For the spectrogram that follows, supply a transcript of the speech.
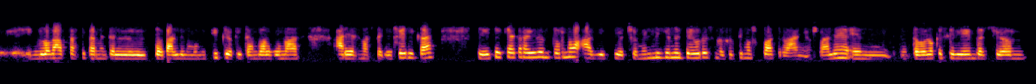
eh, engloba prácticamente el total del municipio, quitando algunas áreas más periféricas, se dice que ha traído en torno a 18.000 millones de euros en los últimos cuatro años, ¿vale? en todo lo que sería inversión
